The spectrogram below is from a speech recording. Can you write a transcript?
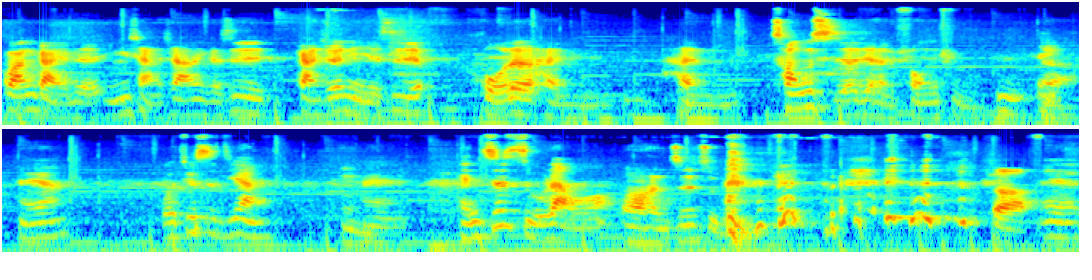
观感的影响下面，可是感觉你也是活得很很充实，而且很丰富。嗯，对对呀，我就是这样，嗯，哎，很知足了我，哦，很知足，对吧？呃，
